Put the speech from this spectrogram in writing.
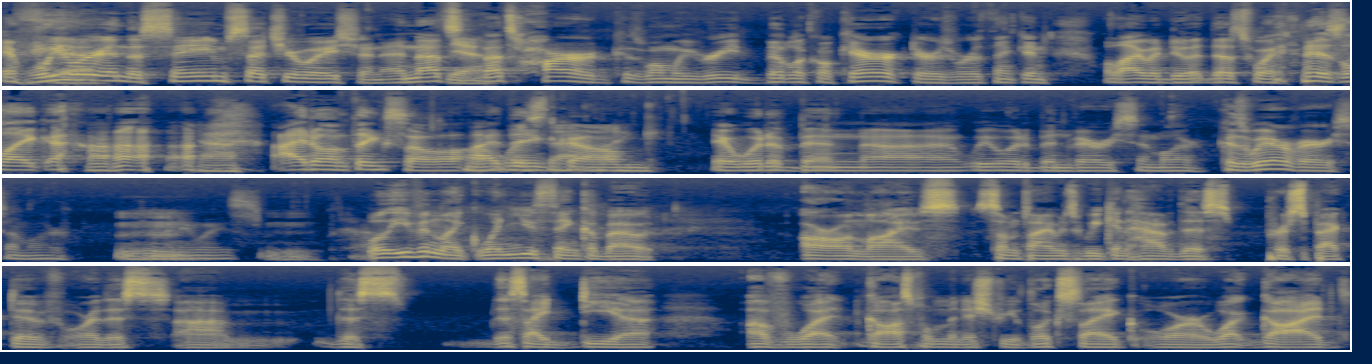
If we were in the same situation, and that's Yeah. that's hard because when we read biblical characters, we're thinking, "Well, I would do it this way," and it's like, I don't think so. I think um, like? it would have been uh, we would have been very similar because we are very similar Mm-hmm. in many ways. Well, even like when you think about our own lives, sometimes we can have this perspective or this um, this this idea of what gospel ministry looks like or what God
